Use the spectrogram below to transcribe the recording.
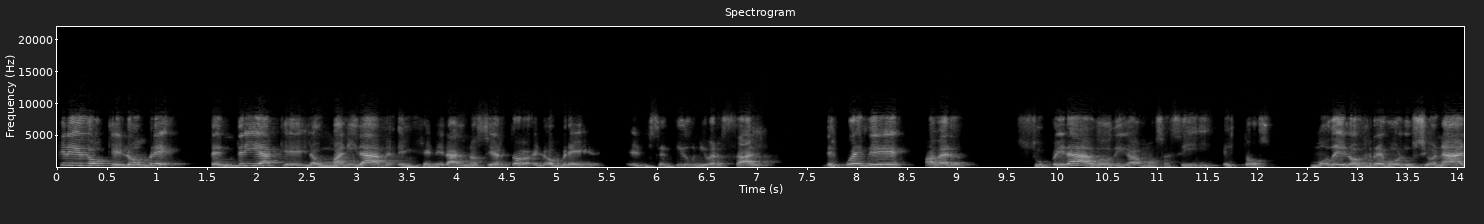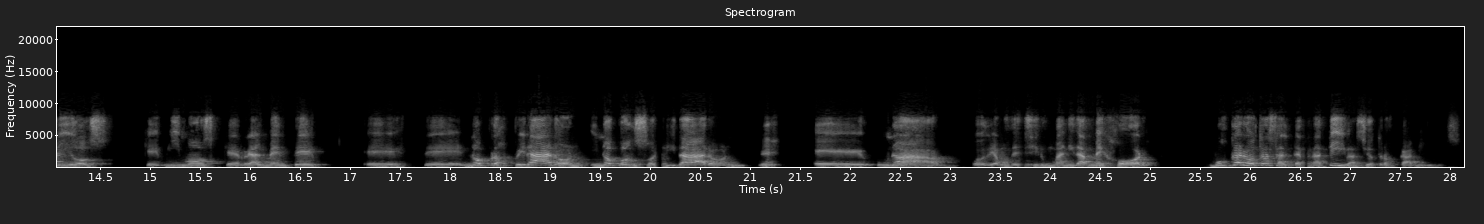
creo que el hombre tendría que, la humanidad en general, ¿no es cierto? El hombre en sentido universal, después de haber superado, digamos así, estos modelos revolucionarios que vimos que realmente este, no prosperaron y no consolidaron ¿eh? Eh, una, podríamos decir, humanidad mejor, buscar otras alternativas y otros caminos.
